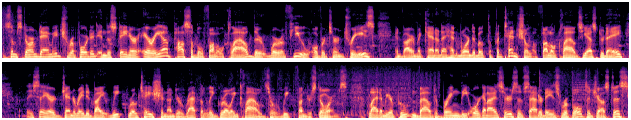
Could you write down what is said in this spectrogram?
Some storm damage reported in the Stayner area, possible funnel cloud. There were a few overturned trees. Environment Canada had warned about the potential of funnel clouds yesterday. They say are generated by weak rotation under rapidly growing clouds or weak thunderstorms. Vladimir Putin vowed to bring the organizers of Saturday's revolt to justice.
